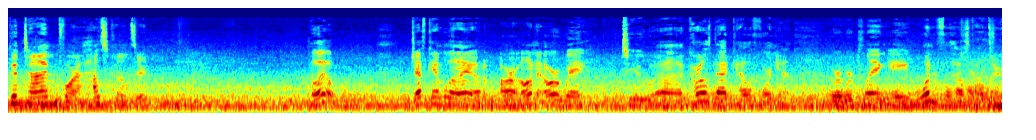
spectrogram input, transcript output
good time for a house concert. Hello. Jeff Campbell and I are on our way to uh, Carlsbad, California, where we're playing a wonderful house concert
